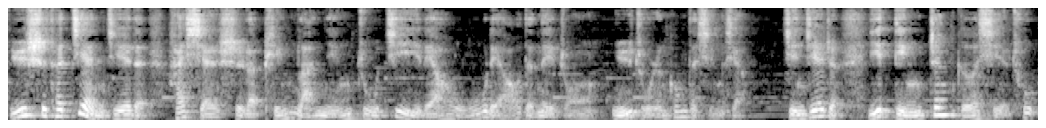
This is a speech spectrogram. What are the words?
于是他间接的还显示了凭栏凝住、寂寥无聊的那种女主人公的形象。紧接着以顶真格写出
